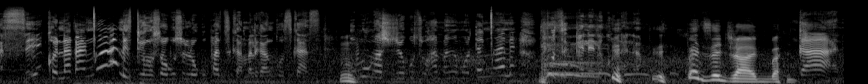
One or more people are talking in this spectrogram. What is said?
asikho nakancane isidingo sokuthi uloku uphathe igama likankosikazi ubungasho nje ukuthi uhamba ngemoto encane futhi kuphelele khona lapho kwenze njani ba? ngani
